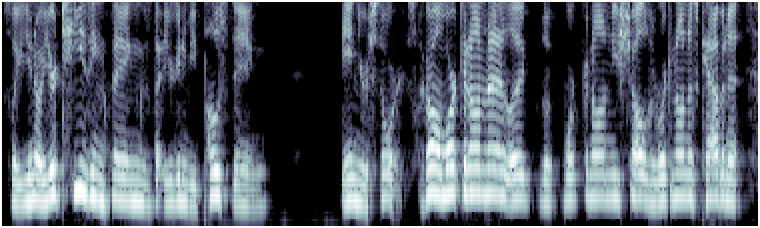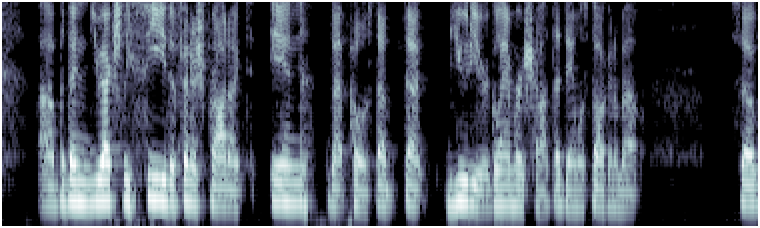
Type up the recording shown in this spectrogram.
So, you know, you're teasing things that you're going to be posting in your stories. Like, oh, I'm working on it, like, look, working on these shelves, or working on this cabinet. Uh, but then you actually see the finished product in that post, that, that beauty or glamour shot that Dan was talking about. So,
